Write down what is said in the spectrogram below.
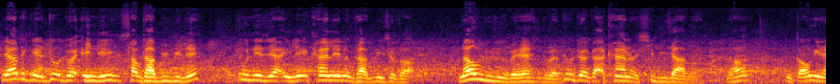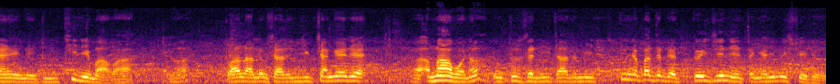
ဘုရားသခင်တို့အတွက်အိမ်လေးဆောက်ထားပြီးပြီလေသူနေစရာအိမ်လေးအခန်းလေးလုပ်ထားပြီးဆိုတော့နောက်လူလူပဲလူပဲသူ့အတွက်ကအခန်းတော့ရှိပြီးသားပဲနော်ဒီကောင်းကင်တိုင်းနေသူချိနေမှာပါနော်သွားလာလှုပ်ရှားကြံခဲ့တဲ့အမပေါ့နော်သူဇနီးသားသမီးသူနဲ့ပတ်သက်တဲ့တွေးချင်းတွေတကယ်ကြီးမရှိသေးဘူး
